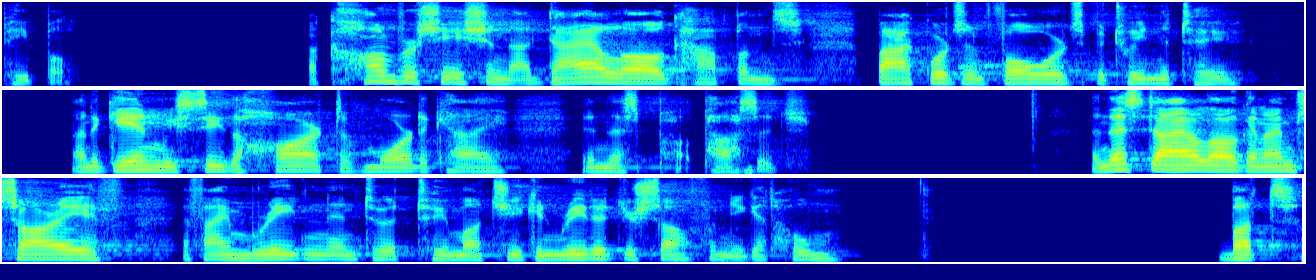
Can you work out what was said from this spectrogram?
people. A conversation, a dialogue happens backwards and forwards between the two. And again, we see the heart of Mordecai in this passage. And this dialogue, and I'm sorry if, if I'm reading into it too much, you can read it yourself when you get home. But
